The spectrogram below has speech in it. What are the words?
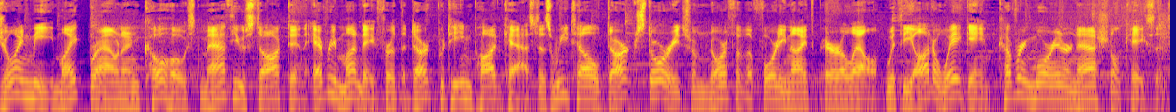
Join me, Mike Brown, and co host Matthew Stockton every Monday for the Dark Poutine podcast as we tell dark stories from north of the 49th parallel with the Ottawa game covering more international cases.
